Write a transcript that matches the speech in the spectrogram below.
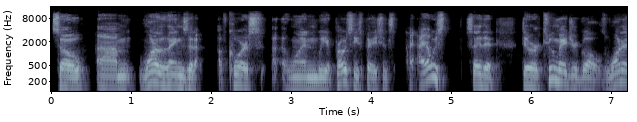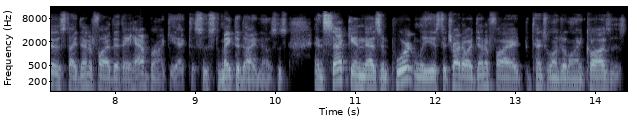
So, um, one of the things that of course, uh, when we approach these patients, I, I, always say that there are two major goals. One is to identify that they have bronchiectasis to make the diagnosis. And second, as importantly, is to try to identify potential underlying causes.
